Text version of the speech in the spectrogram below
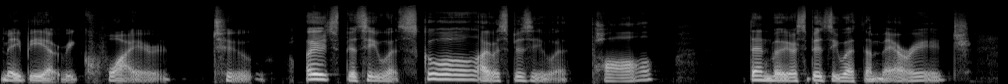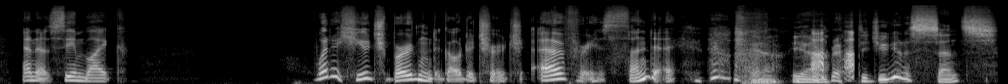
maybe it required to. I was busy with school, I was busy with Paul, then we was busy with the marriage. And it seemed like what a huge burden to go to church every Sunday. Yeah. Yeah. Did you get a sense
